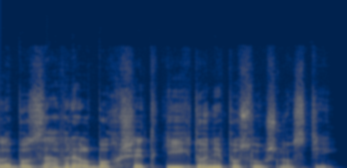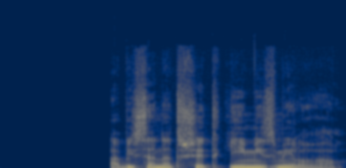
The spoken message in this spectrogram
Lebo zavrel Boh všetkých do neposlušnosti, aby sa nad všetkými zmiloval.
